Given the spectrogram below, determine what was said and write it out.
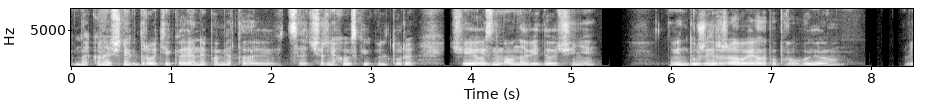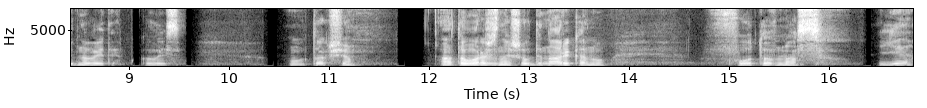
наконечник дротика, я не пам'ятаю. Це черняховської культури. Чи я його знімав на відео, чи ні. Ну, він дуже іржавий, але попробую його відновити колись. О, так що. А, товариш знайшов динарика, ну. Фото в нас є.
